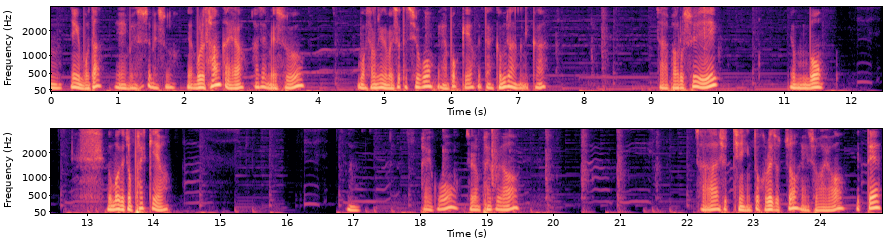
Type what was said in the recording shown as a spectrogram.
음, 여기 뭐다? 예, 매수죠, 매수. 예, 무료 상한가예요. 하자 매수. 뭐, 장중에 매수다 치우고, 예, 볼게요. 일단 검증하는 거니까. 자, 바로 수익. 연봉. 연봉에 좀 팔게요. 음, 팔고, 저런 팔고요. 자, 슈팅 또 그래줬죠? 예, 좋아요. 이때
